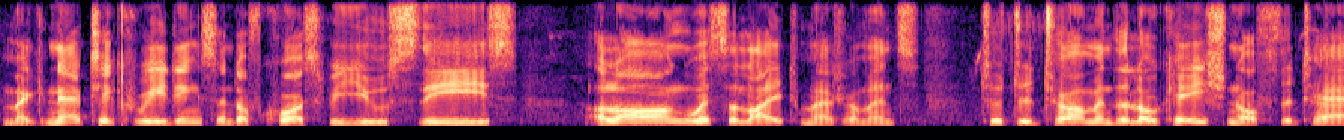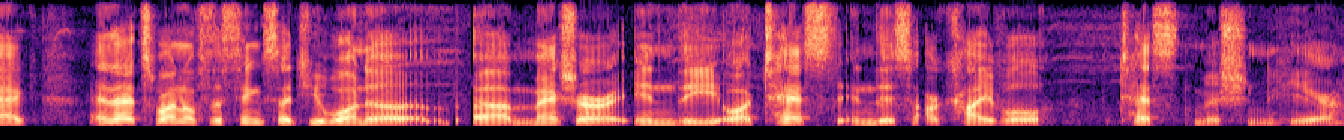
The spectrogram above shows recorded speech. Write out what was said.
magnetic readings and of course we use these along with the light measurements to determine the location of the tag and that's one of the things that you want to uh, measure in the or test in this archival test mission here.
